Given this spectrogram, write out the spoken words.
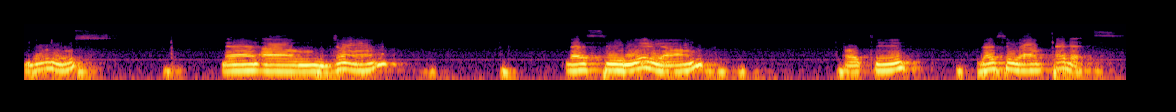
Yunus. Then um john. Let's see miriam. Okay let's see we have edits.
